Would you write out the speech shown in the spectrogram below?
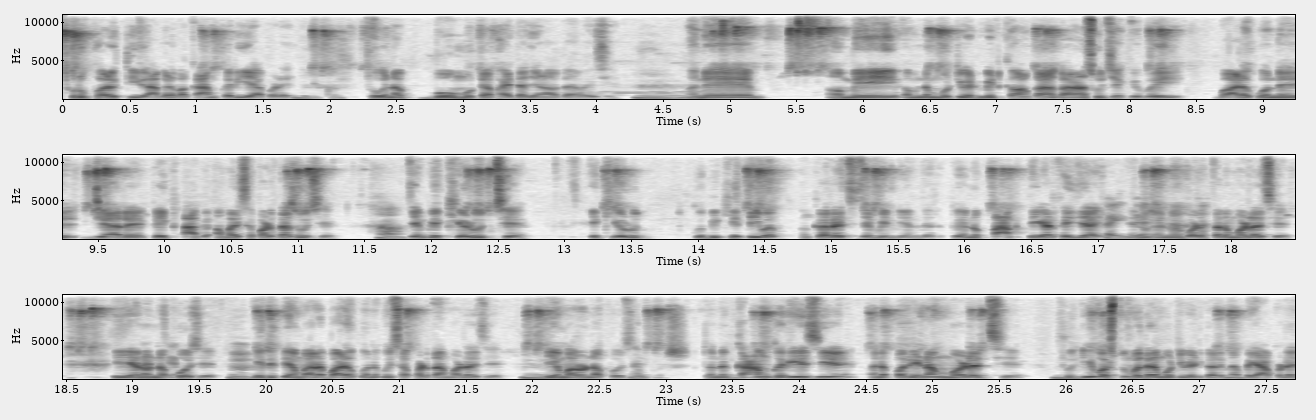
થોડું ફરકથી આગળ કામ કરીએ આપણે તો એના બહુ મોટા ફાયદા જણાવતા હોય છે. અને અમે અમને મોટિવેટ મીટ કરવાનું કારણ શું છે કે ભાઈ બાળકોને જ્યારે કંઈક અમારી સફળતા શું છે? જેમ કે ખેડૂત છે એ ખેડૂત કોઈ બી ખેતી કરે છે જમીનની અંદર તો એનો પાક તૈયાર થઈ જાય થઈ જાય. એનું એનું વળતર મળે છે એ એનો નફો છે. એ રીતે અમારા બાળકોને કોઈ સફળતા મળે છે એ અમારો નફો છે. તો અને કામ કરીએ છીએ અને પરિણામ મળે જ છે. તો એ વસ્તુ વધારે મોટિવેટ કરે ને ભાઈ આપણે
